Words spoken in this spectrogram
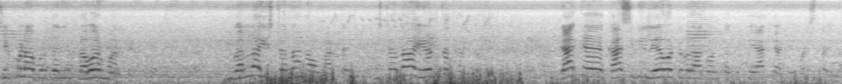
ಚಿಕ್ಕಬಳ್ಳಾಪುರದಲ್ಲಿ ಫ್ಲವರ್ ಮಾರ್ಕೆಟ್. ಇವೆಲ್ಲ ಇಷ್ಟೆಲ್ಲ ನಾವು ಮಾಡ್ತಾ ಇದ್ದೀವಿ. ಇಷ್ಟೆಲ್ಲ ಹೇಳ್ತಕ್ಕಂಥದ್ದು. ಯಾಕೆ ಖಾಸಗಿ ಲೇಔಟ್ಗಳಾಗುವಂಥದ್ದಕ್ಕೆ ಯಾಕೆ ಅಡ್ಡಿಪಡಿಸ್ತಾ ಇಲ್ಲ?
